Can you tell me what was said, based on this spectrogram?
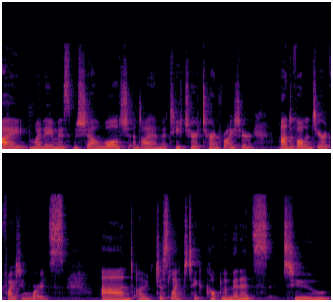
Hi, my name is Michelle Walsh and I am a teacher turned writer and a volunteer at Fighting Words. And I'd just like to take a couple of minutes to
